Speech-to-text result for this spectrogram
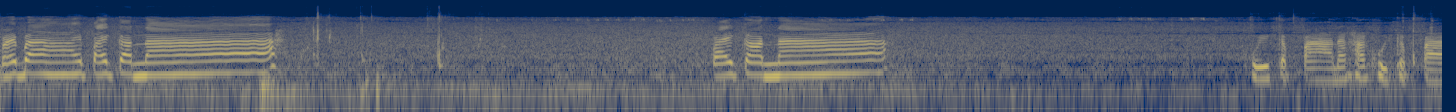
บายบาย ไปก่อนนะ ไปก่อนนะ คุยกับปลานะคะ คุยกับปลา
